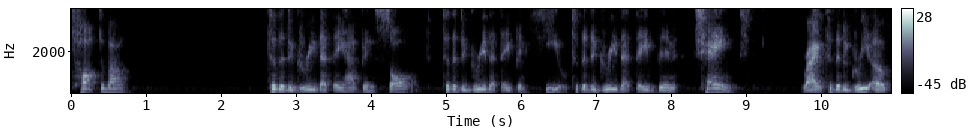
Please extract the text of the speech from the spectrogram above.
talked about to the degree that they have been solved, to the degree that they've been healed, to the degree that they've been changed, right? To the degree of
